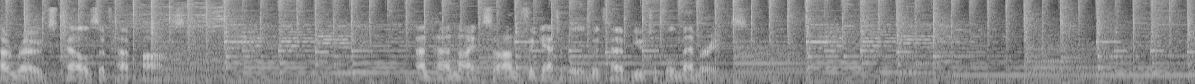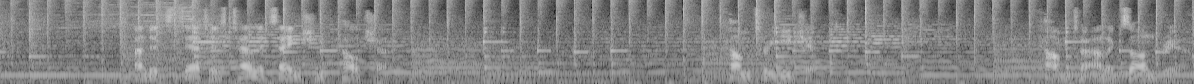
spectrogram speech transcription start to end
Her roads tells of her past. And her nights are unforgettable with her beautiful memories. And its theaters tell its ancient culture. Come to Egypt. Come to Alexandria.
